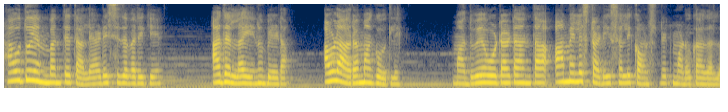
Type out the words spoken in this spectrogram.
ಹೌದು ಎಂಬಂತೆ ತಲೆ ಆಡಿಸಿದವರಿಗೆ, ಅದೆಲ್ಲ ಏನು ಬೇಡ, ಅವಳು ಆರಾಮಾಗಿ ಓದಲಿ. ಮದುವೆ ಓಡಾಟ ಅಂತ ಆಮೇಲೆ ಸ್ಟಡೀಸಲ್ಲಿ ಕಾನ್ಸಂಟ್ರೇಟ್ ಮಾಡೋಕ್ಕಾಗಲ್ಲ.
